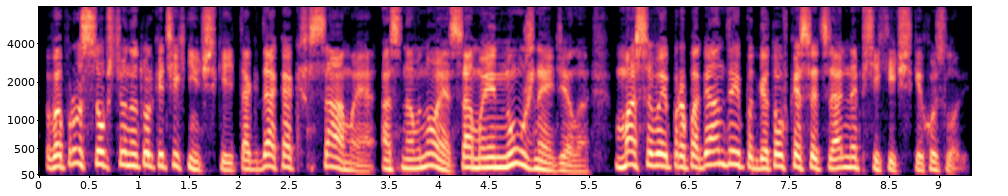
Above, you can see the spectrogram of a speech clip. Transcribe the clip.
– вопрос, собственно, только технический, тогда как самое основное, самое нужное дело – массовая пропаганда и подготовка социально-психических условий.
